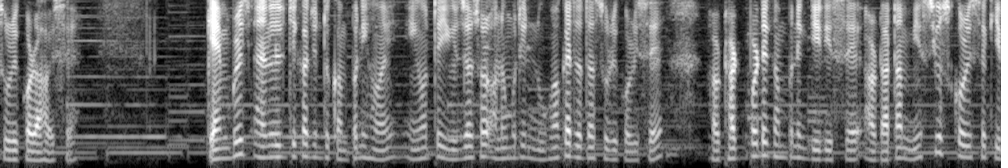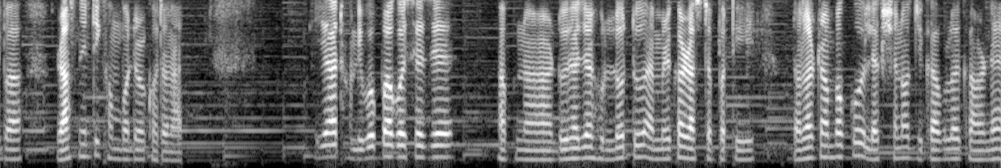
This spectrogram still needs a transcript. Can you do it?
চুৰি কৰা হৈছে। কেম্ব্ৰিজ এনালিটিকা যোনটো কোম্পানী হয় ইহঁতে ইউজাৰ্ছৰ অনুমতি নোহোৱাকৈ ডাটা চুৰি কৰিছে আৰু থাৰ্ড পাৰ্টি কোম্পানীক দি দিছে আৰু ডাটা মিছ ইউজ কৰিছে কিবা ৰাজনৈতিক সম্বন্ধৰ ঘটনাত। ইয়াত শুনিব পোৱা গৈছে যে আপোনাৰ দুহেজাৰ ষোল্লটো আমেৰিকাৰ ৰাষ্ট্ৰপতি ডনাল্ড ট্ৰাম্পকো ইলেকশ্যনত জিকাবলৈ কাৰণে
